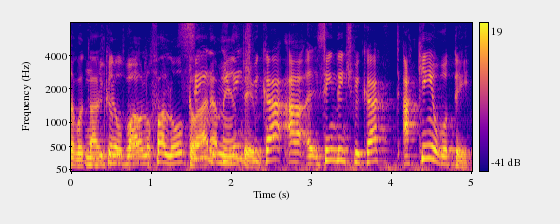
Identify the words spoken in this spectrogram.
a contagem que o Paulo votos, falou claramente. Identificar a- sem identificar a quem eu votei.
